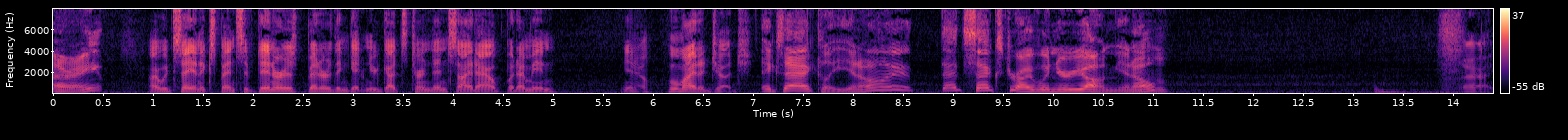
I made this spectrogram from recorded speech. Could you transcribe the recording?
All right. I would say an expensive dinner is better than getting your guts turned inside out. But I mean, you know, who am I to judge? Exactly. You know that sex drive when you're young. You know. Mhm. All right.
